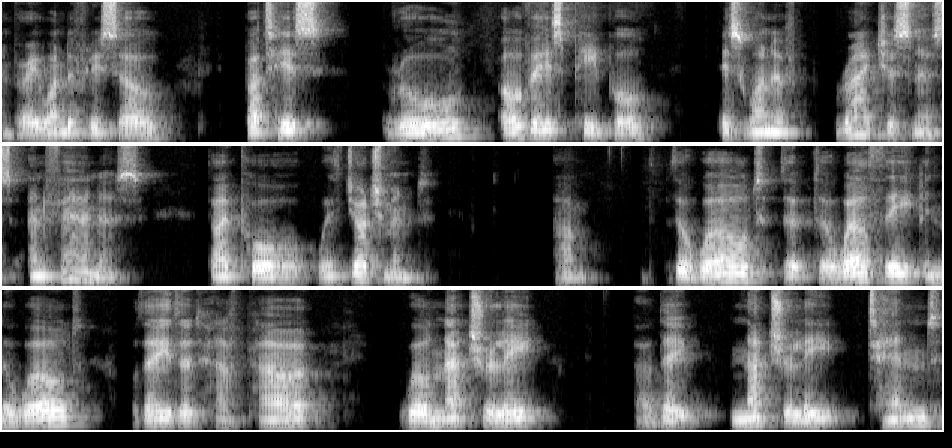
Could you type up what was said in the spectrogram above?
and very wonderfully so, but his rule over his people is one of righteousness and fairness, thy poor with judgment. Um, the world, the, wealthy in the world, they that have power, will naturally, uh, they naturally tend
